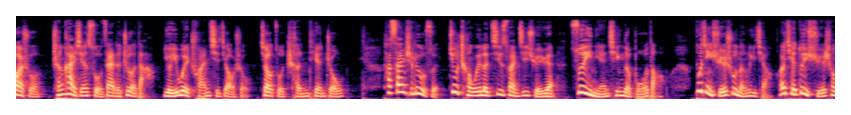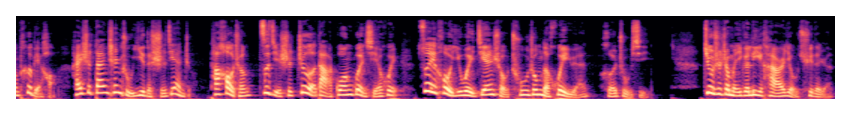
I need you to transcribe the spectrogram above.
话说，陈海贤所在的浙大有一位传奇教授，叫做陈天舟。他三十六岁就成为了计算机学院最年轻的博导。不仅学术能力强，而且对学生特别好，还是单身主义的实践者。他号称自己是浙大光棍协会最后一位坚守初衷的会员和主席。就是这么一个厉害而有趣的人，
